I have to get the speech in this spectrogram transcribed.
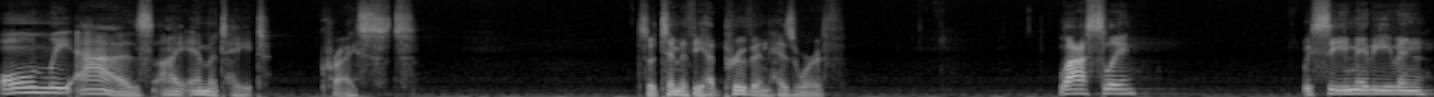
only as I imitate Christ. So Timothy had proven his worth. Lastly, we see maybe even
